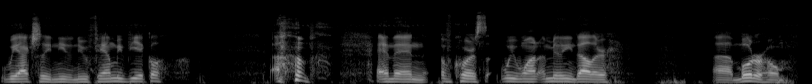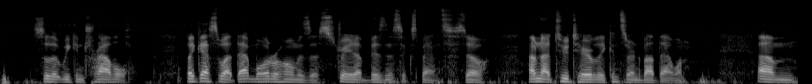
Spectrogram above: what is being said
we actually need a new family vehicle, um, and then of course we want a million dollar uh, motorhome so that we can travel. But guess what? That motorhome is a straight up business expense. So I'm not too terribly concerned about that one. Um,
